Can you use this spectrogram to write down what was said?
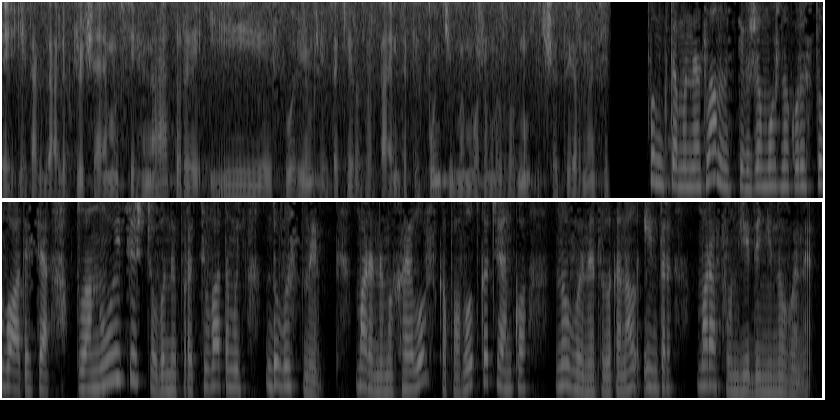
е, і так далі, включаємо всі генератори і створюємо ще й такі, розгортаємо. Таких пунктів ми можемо розгорнути 14. Пунктами незламності вже можна користуватися. Планується, що вони працюватимуть до весни. Марина Михайловська, Павло Ткаченко. Новини телеканал Інтер. Марафон Єдині новини.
